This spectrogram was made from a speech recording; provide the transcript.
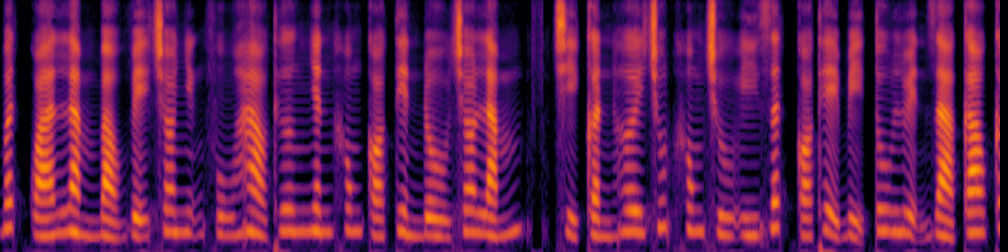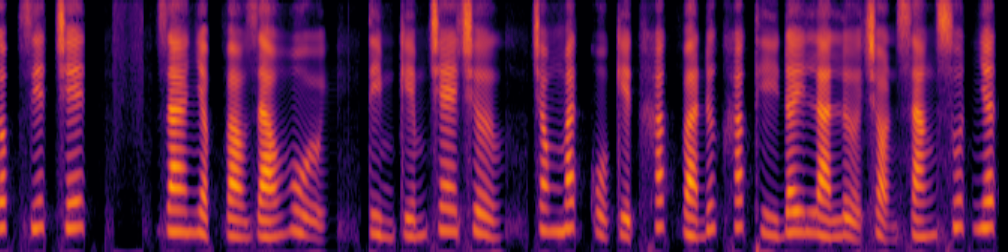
Bất quá làm bảo vệ cho những phú hào thương nhân không có tiền đồ cho lắm. Chỉ cần hơi chút không chú ý rất có thể bị tu luyện giả cao cấp giết chết. Gia nhập vào giáo hội, tìm kiếm che chở. Trong mắt của Kiệt Khắc và Đức Khắc thì đây là lựa chọn sáng suốt nhất.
